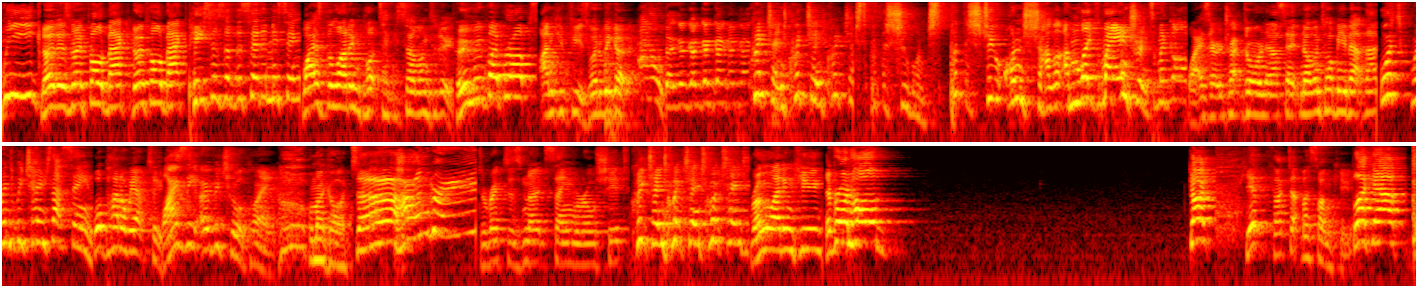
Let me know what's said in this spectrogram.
Week! No, there's no fold back, no fold back. Pieces of the set are missing. Why is the lighting plot taking so long to do? Who moved my props? I'm confused. Where do we go? Ow! Go, go, go, go, go, go, go. Quick change, quick change, quick change. Just put the shoe on. Just put the shoe on, Charlotte. I'm late for my entrance. Oh my god. Why is there a trapdoor in our set? No one told me about that. What? When did we change that scene? What part are we up to? Why is the overture playing? Oh my god. So hungry! Director's note saying we're all shit. Quick change, quick change, quick change. Wrong lighting cue. Everyone hold! Go! Yep, fucked up my song cue. Blackout!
